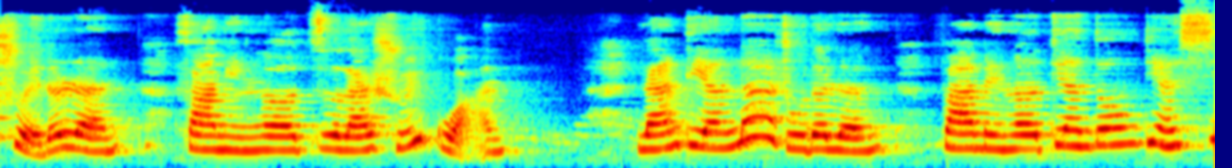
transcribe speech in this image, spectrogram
水的人发明了自来水管，懒点蜡烛的人发明了电灯电线，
